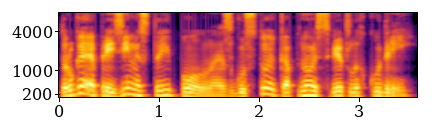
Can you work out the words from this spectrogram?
другая приземистая и полная, с густой копной светлых кудрей.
